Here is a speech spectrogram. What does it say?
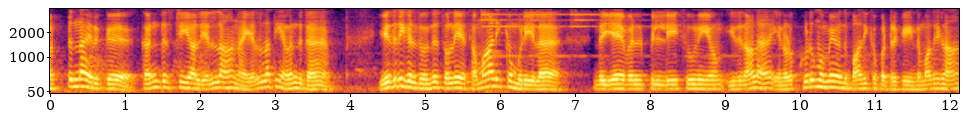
மட்டும்தான் இருக்குது கண் திருஷ்டியால் எல்லாம் நான் எல்லாத்தையும் இழந்துட்டேன் எதிரிகள் வந்து தொல்லையை சமாளிக்க முடியல இந்த ஏவல் பில்லி சூனியம் இதனால் என்னோடய குடும்பமே வந்து பாதிக்கப்பட்டிருக்கு. இந்த மாதிரிலாம்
